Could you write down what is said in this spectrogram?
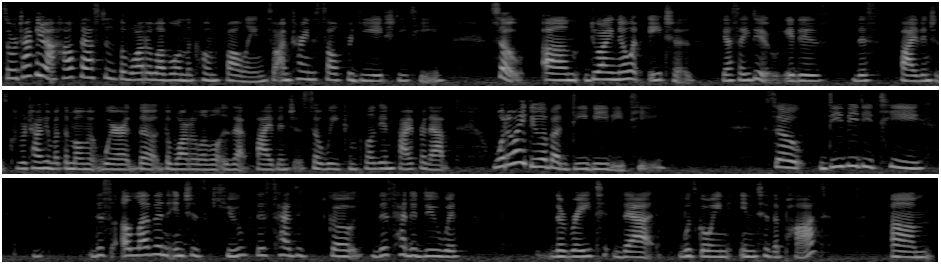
So we're talking about how fast is the water level in the cone falling. So I'm trying to solve for dH dt. So um, do I know what h is? Yes, I do. It is this 5 inches because we're talking about the moment where the, the water level is at 5 inches. So we can plug in 5 for that. What do I do about dV dt? So dV dt, this 11 inches cubed, this had to go, this had to do with the rate that was going into the pot. Um,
